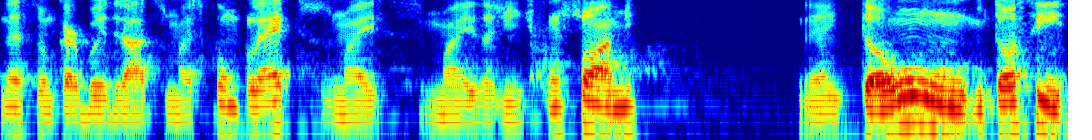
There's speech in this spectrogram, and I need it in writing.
né? São carboidratos mais complexos, mas, mas a gente consome. Né? Então, então, assim,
